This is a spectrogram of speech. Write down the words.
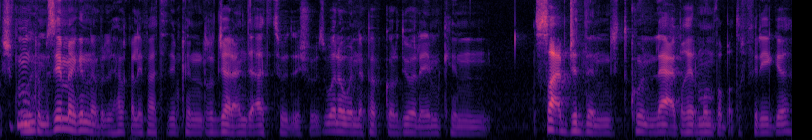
شوف ممكن زي ما قلنا بالحلقة اللي فاتت يمكن الرجال عنده attitude issues ولو ان بيب جوارديولا يمكن صعب جدا إنك تكون لاعب غير منضبط في فريقه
